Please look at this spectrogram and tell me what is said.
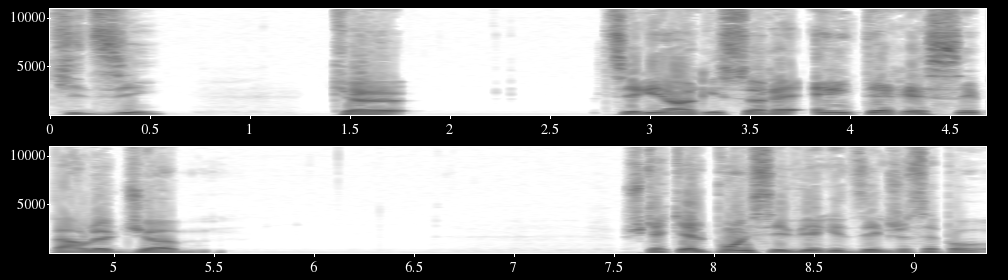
qui dit que Thierry Henry serait intéressé par le job. Jusqu'à quel point c'est véridique, je ne sais pas.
